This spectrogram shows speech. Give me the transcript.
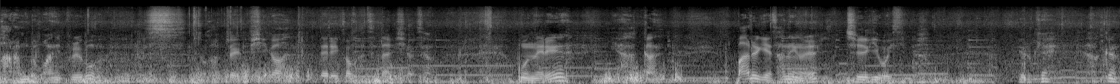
바람도 많이 불고 또 갑자기 비가 내릴 것 같은 날씨여서 오늘은 약간 빠르게 산행을 즐기고 있습니다. 이렇게 가끔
